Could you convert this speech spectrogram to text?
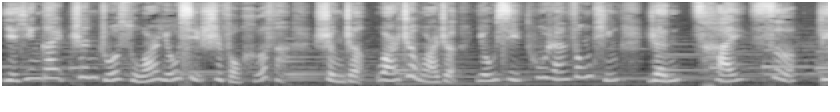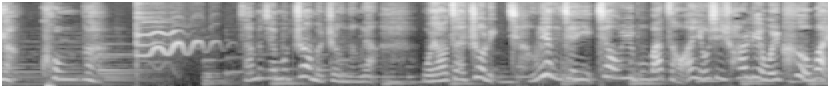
也应该斟酌所玩游戏是否合法，省着玩着玩着游戏突然封停，人财色两空啊！咱们节目这么正能量，我要在这里强烈的建议教育部把早安游戏圈列为课外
